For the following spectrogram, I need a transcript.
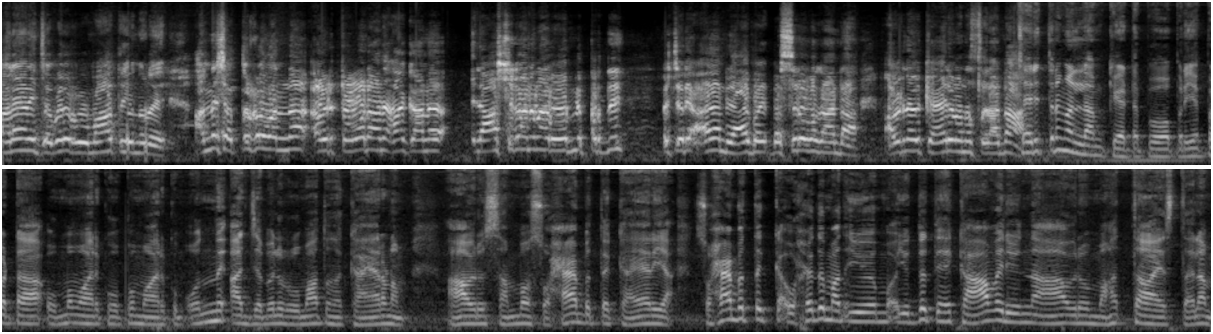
മലയാളി ജബൽ റുമാത്ത് എന്നുള്ളത് അന്ന് ശത്രുക്കൾ വന്ന ഒരു തോടാണ് ആ കാണുന്ന ലാസ്റ്റ് കാണുന്ന റോഡിന് ഇപ്പുറത്ത് അവിടെ ചരിത്രങ്ങളെല്ലാം കേട്ടപ്പോൾ പ്രിയപ്പെട്ട ഉമ്മമാർക്കും ഉപ്പമാർക്കും ഒന്ന് ആ ജബൽ റൂമാത്ത് കയറണം. ആ ഒരു സംഭവം സ്വഹാബത്ത് കയറിയ സ്വഹാബത്ത് ഉഹദ് യുദ്ധത്തിന് കാവലിരുന്ന ആ ഒരു മഹത്തായ സ്ഥലം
